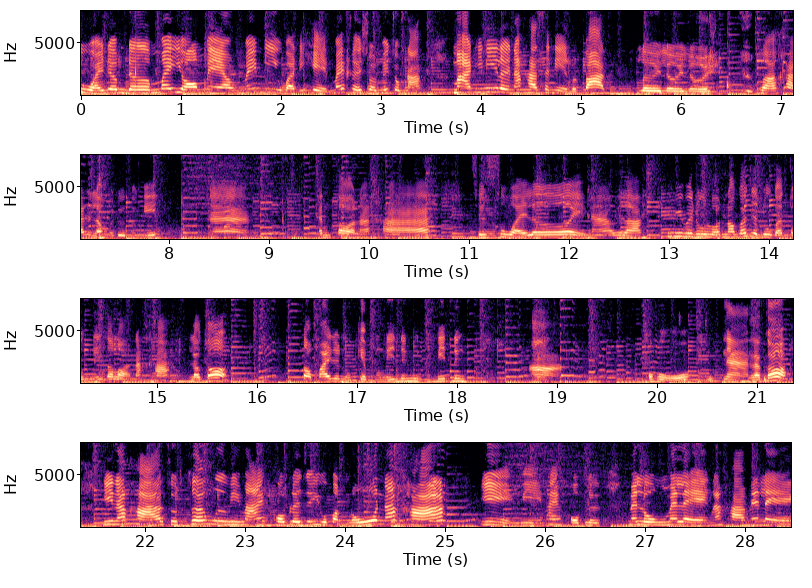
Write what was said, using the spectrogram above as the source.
สวยๆเดิมๆไม่ย้อมแมว ไม่มีอุบัติเหตุไม่เคยชนไม่จมน้ำมาที่นี่เลยนะคะ เสน่ห์รถบ้านเลยเลยเลยมาค่ะเดี๋ยวเรามาดูตรงนี้อ่ากันต่อนะคะสวยๆเลยนะ เวลาที่พี่ไปดูรถเนาะก็จะดูกันตรงนี้ตลอดนะคะ แล้วก็ต่อไปเดี๋ยวหนูเก็บตรงนี้นิดนึงนิดนึงอ่า โอ้โหน่ะแล้วก็นี่นะคะชุดเครื่องมือมีไม้ครบเลยจะอยู่ฝั่งนู้นนะคะ นี่มีให้ครบเลยแม่ลงแม่แรงนะคะ แม่แรง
